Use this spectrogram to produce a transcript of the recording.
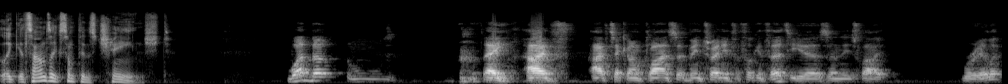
like, it sounds like something's changed. What, but hey, I've I've taken on clients that have been training for fucking 30 years, and it's like, really?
